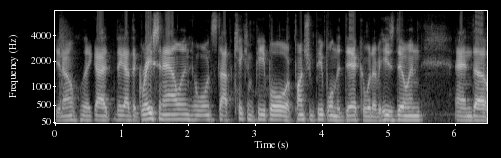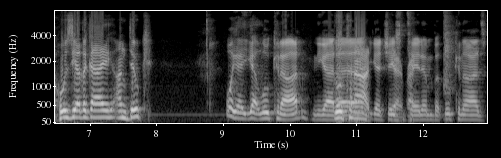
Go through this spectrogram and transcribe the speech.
You know, they got they got the Grayson Allen who won't stop kicking people or punching people in the dick or whatever he's doing. And uh, who's the other guy on Duke? Well, yeah, you got Luke Kennard, you got Luke uh, Kennard. you got Jayson Yeah, right. Tatum, but Luke Kennard's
